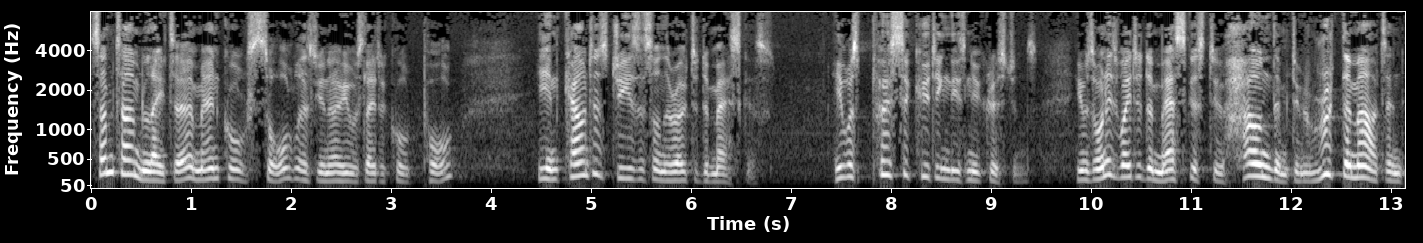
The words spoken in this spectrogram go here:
Sometime later, a man called Saul, as you know, he was later called Paul, he encounters Jesus on the road to Damascus. He was persecuting these new Christians. He was on his way to Damascus to hound them, to root them out, and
